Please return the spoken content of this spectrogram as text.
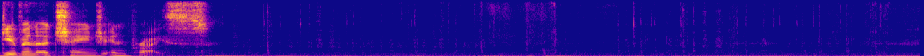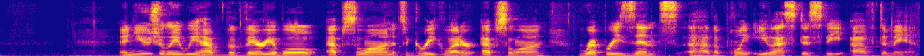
given a change in price. And usually we have the variable epsilon. It's a Greek letter. Epsilon represents uh, the point elasticity of demand.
